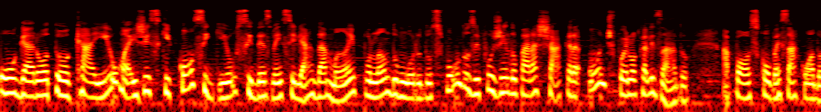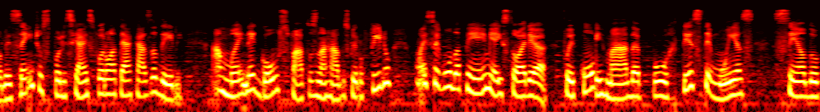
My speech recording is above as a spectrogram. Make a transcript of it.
O garoto caiu, mas disse que conseguiu se desvencilhar da mãe, pulando o muro dos fundos e fugindo para a chácara onde foi localizado. Após conversar com o adolescente, os policiais foram até a casa dele. A mãe negou os fatos narrados pelo filho, mas segundo a PM, a história foi confirmada por testemunhas sendo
